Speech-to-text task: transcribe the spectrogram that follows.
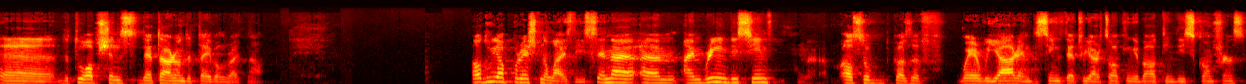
uh, the two options that are on the table right now. How do we operationalize this? And uh, um, I'm bringing this in also because of where we are and the things that we are talking about in this conference.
